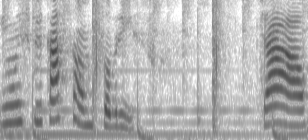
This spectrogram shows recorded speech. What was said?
e uma explicação sobre isso. Tchau!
